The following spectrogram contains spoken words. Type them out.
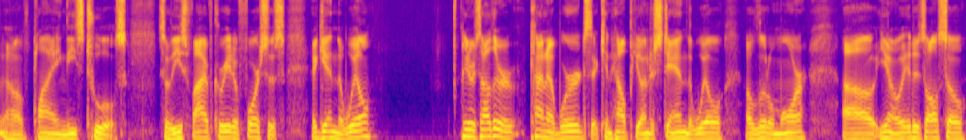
uh, applying these tools. So, these five creative forces again, the will. There's other kind of words that can help you understand the will a little more. Uh, you know, it is also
